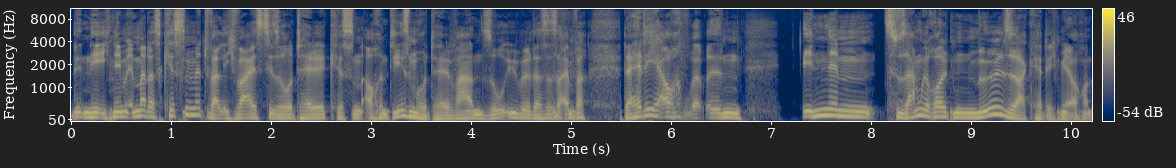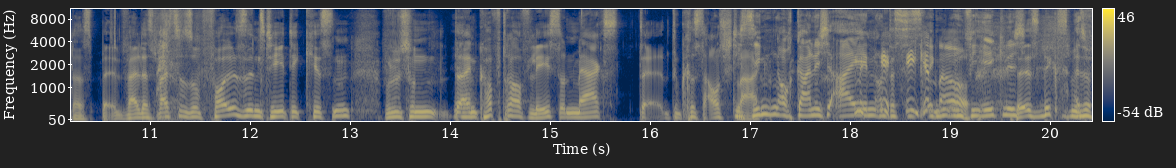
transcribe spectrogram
Nee, ich nehme immer das Kissen mit, weil ich weiß, diese Hotelkissen, auch in diesem Hotel, waren so übel, dass es einfach, da hätte ich auch in, in einem zusammengerollten Müllsack hätte ich mir auch unter das, weil das, weißt du, so Vollsynthetikkissen, wo du schon deinen Kopf drauf legst und merkst, du kriegst Ausschlag. Die sinken auch gar nicht ein und das ist genau. irgendwie eklig. Da ist nichts mit. Also,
